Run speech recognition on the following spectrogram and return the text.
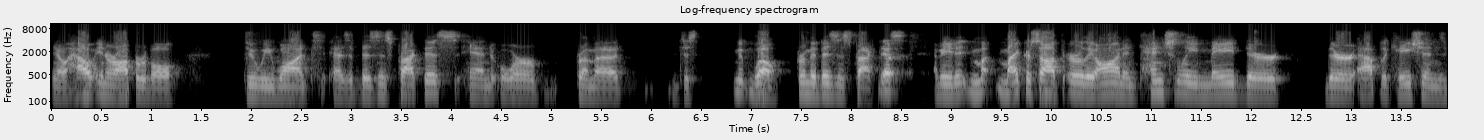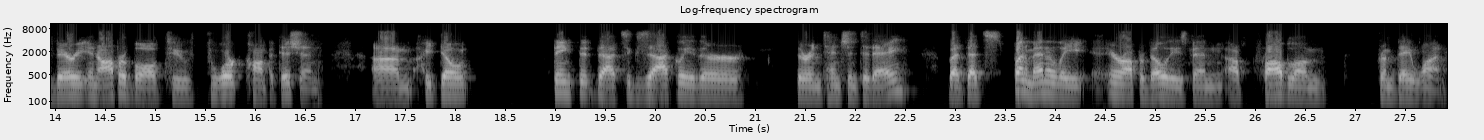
You know, how interoperable do we want as a business practice and or from a just well, from a business practice? I mean, it, Mi- Microsoft early on intentionally made their their applications very inoperable to thwart competition. Um, I don't think that that's exactly their their intention today but that's fundamentally interoperability has been a problem from day one.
